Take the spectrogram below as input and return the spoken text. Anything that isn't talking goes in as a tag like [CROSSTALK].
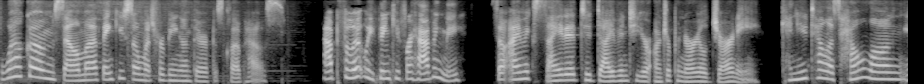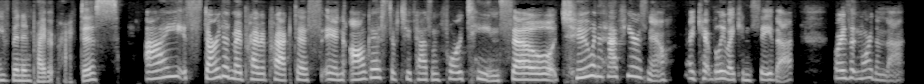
Welcome, Selma. Thank you so much for being on Therapist Clubhouse. Absolutely. Thank you for having me. So, I'm excited to dive into your entrepreneurial journey. Can you tell us how long you've been in private practice? I started my private practice in August of 2014. So, two and a half years now. I can't believe I can say that. Or is it more than that?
